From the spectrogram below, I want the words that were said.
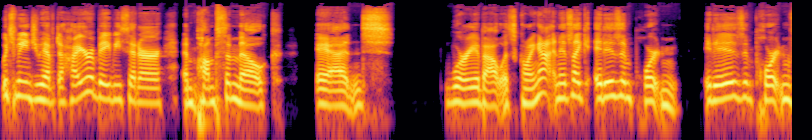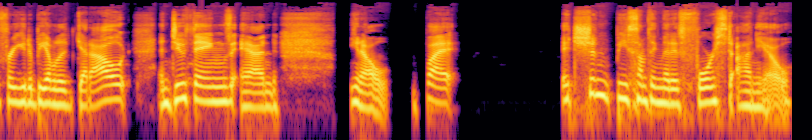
which means you have to hire a babysitter and pump some milk and worry about what's going on. And it's like it is important. It is important for you to be able to get out and do things and you know, but it shouldn't be something that is forced on you.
